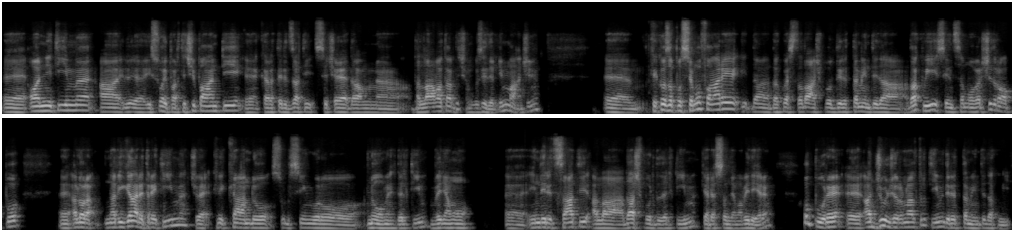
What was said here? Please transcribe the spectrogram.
Eh, ogni team ha eh, i suoi partecipanti, eh, caratterizzati se c'è da dall'avatar, diciamo così, dell'immagine. Eh, che cosa possiamo fare da, da questa dashboard direttamente da, da, qui, senza muoverci troppo? Eh, allora, navigare tra i team, cioè cliccando sul singolo nome del team, veniamo eh, indirizzati alla dashboard del team, che adesso andiamo a vedere, oppure aggiungere un altro team direttamente da qui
